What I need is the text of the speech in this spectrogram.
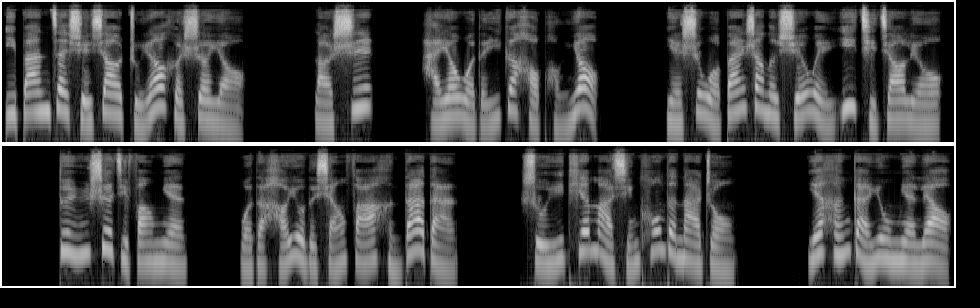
一般在学校主要和舍友、老师。还有我的一个好朋友，也是我班上的学委，一起交流。对于设计方面，我的好友的想法很大胆，属于天马行空的那种，也很敢用面料，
